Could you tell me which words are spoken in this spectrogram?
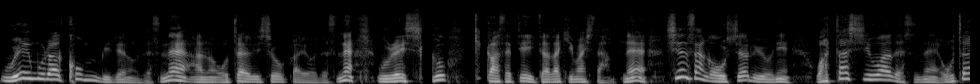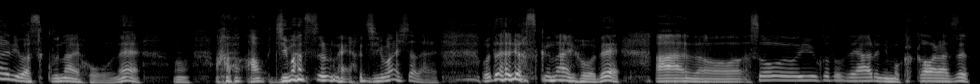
う上村コンビでのですねあのお便り紹介をですね嬉しく聞かせていただきました。ね。しんさんがおっしゃるように私はですねお便りは少ない方をねうん、ああ自慢するなよ。自慢しただねお便りは少ない方であのそういうことであるにもかかわらず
